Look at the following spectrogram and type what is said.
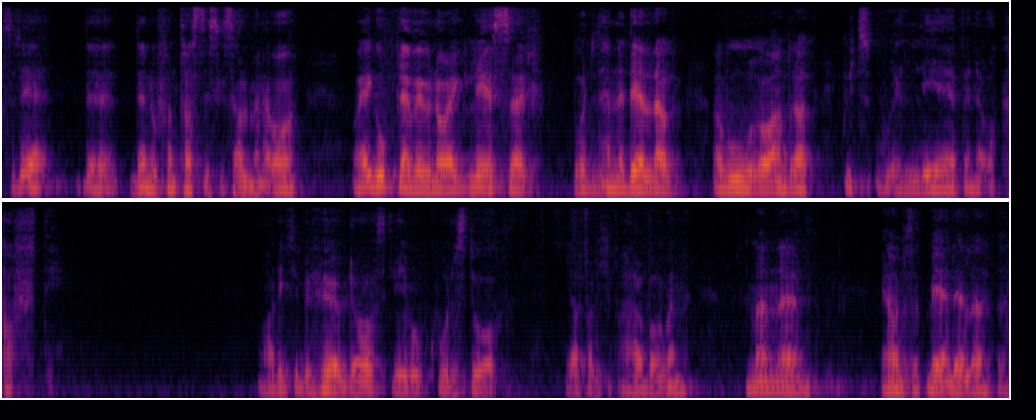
Så det, det, det er noe fantastisk i salmene. Og, og, jeg opplever jo når jeg leser både denne delen av, av ordet og andre, at Guds ord er levende og kraftig. Og hadde ikke behøvd å skrive opp hvor det står. Iallfall ikke for Herborg, men, men eh, jeg har nå tatt med en del av dette.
